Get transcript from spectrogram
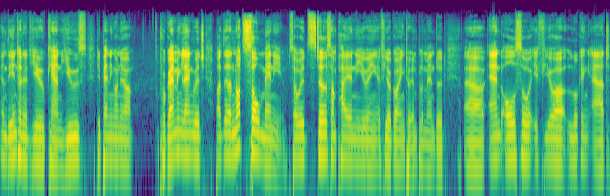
in the internet you can use depending on your programming language, but there are not so many. So it's still some pioneering if you're going to implement it. Uh, and also if you're looking at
